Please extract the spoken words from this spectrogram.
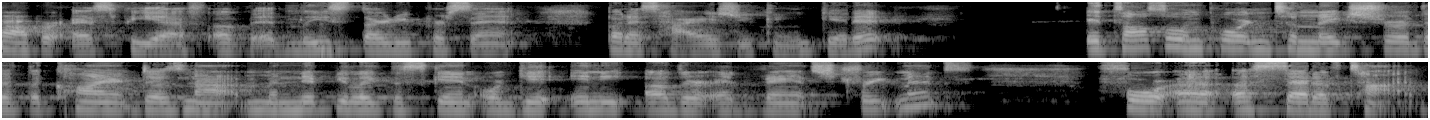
proper SPF of at least 30%, but as high as you can get it. It's also important to make sure that the client does not manipulate the skin or get any other advanced treatments for a, a set of time.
